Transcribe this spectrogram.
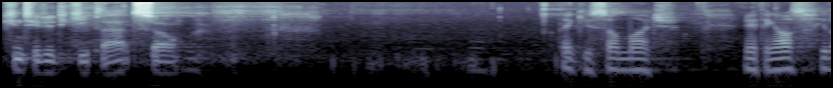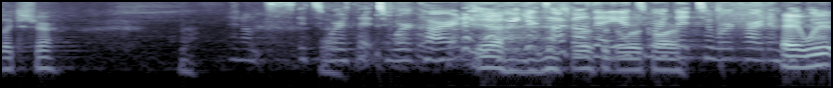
continue to keep that. So, thank you so much. Anything else you'd like to share? No. I don't, it's yeah. worth it to work hard. Yeah, we can talk all day. It it's worth hard. it to work hard. hey, we,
